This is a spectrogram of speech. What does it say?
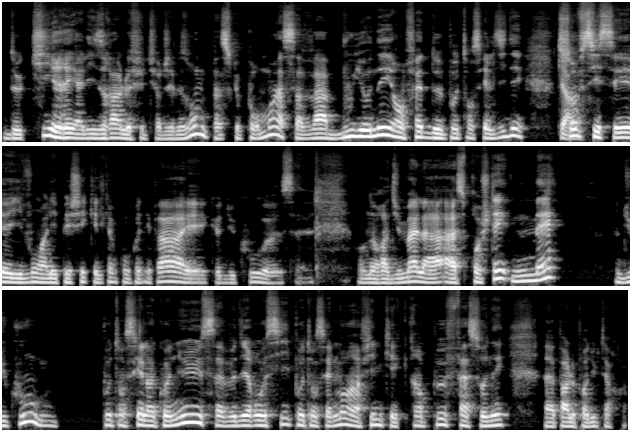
de qui réalisera le futur James Bond, parce que pour moi, ça va bouillonner, en fait, de potentielles idées. Sauf si c'est, ils vont aller pêcher quelqu'un qu'on connaît pas et que, du coup, euh, on aura du mal à, à se projeter. Mais, du coup, potentiel inconnu, ça veut dire aussi potentiellement un film qui est un peu façonné euh, par le producteur. quoi.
